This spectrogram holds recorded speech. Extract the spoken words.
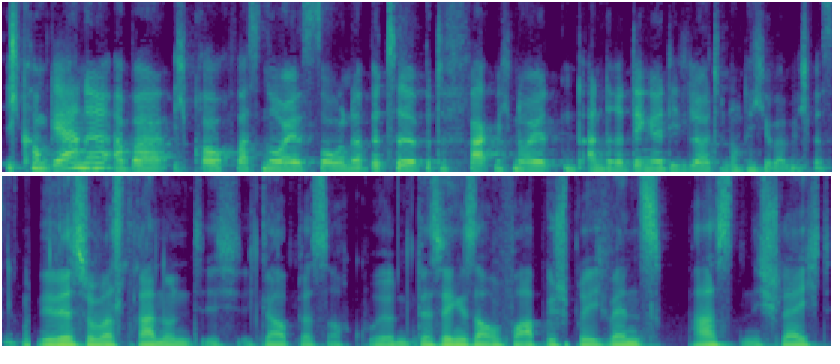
ich komme gerne, aber ich brauche was Neues so, ne? Bitte, bitte frag mich neue und andere Dinge, die die Leute noch nicht über mich wissen. Nee, da ist schon was dran und ich, ich glaube, das ist auch cool. Und deswegen ist auch ein Vorabgespräch, wenn es passt, nicht schlecht.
